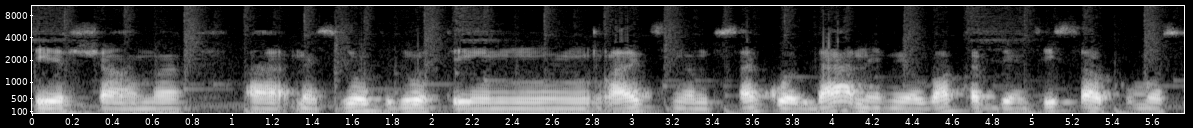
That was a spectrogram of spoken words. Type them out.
tiešām uh, mēs ļoti, ļoti aicinām sekot bērniem, jo vakardienas izsaukumos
